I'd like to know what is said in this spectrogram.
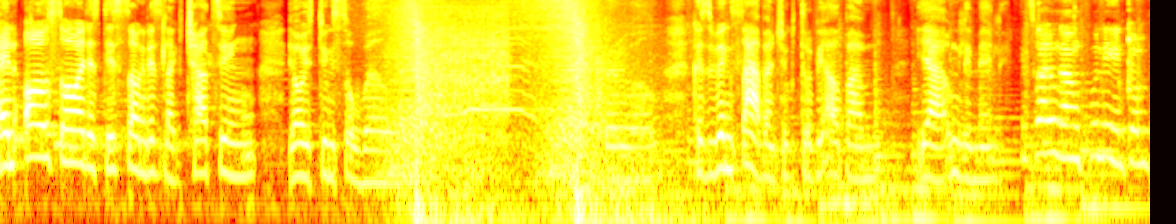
And also, there's this song that's like charting. You're always doing so well. Very well. Because bengisaba nje ukudrop i-album. Yeah, ungilimele. Iswayo ungangifuni into.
